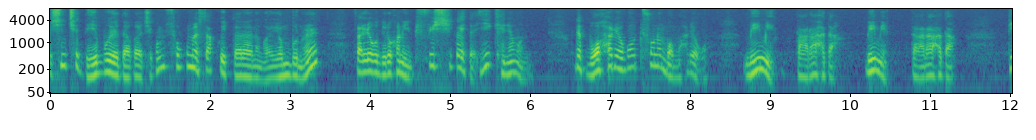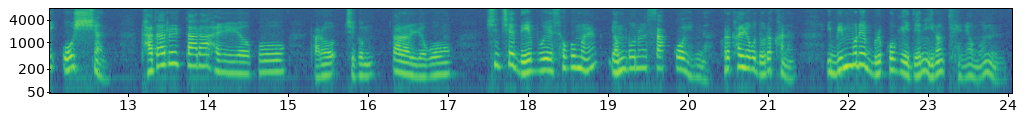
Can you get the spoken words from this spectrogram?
신체 내부에다가 지금 소금을 쌓고 있다라는 거예요. 염분을 쌓려고 노력하는 이 피쉬가 있다. 이 개념은 근데 뭐 하려고? to는 뭐 하려고? mimic 따라하다. mimic 따라하다. the ocean 바다를 따라하려고 바로 지금 따라하려고 신체 내부에 소금을 염분을 쌓고 있는 그렇게 하려고 노력하는 이 민물의 물고기에 대한 이런 개념은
